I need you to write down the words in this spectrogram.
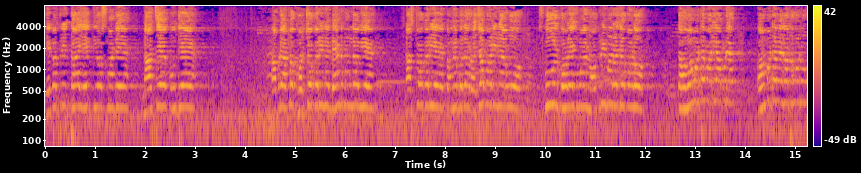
એકત્રિત થાય એક દિવસ માટે, નાચે, કૂદે. આપણે આટલો ખર્ચો કરીને બેન્ડ મંગાવીએ, નાસ્તો કરીએ, તમે બધા રજા પાડીને આવો. સ્કૂલ, કોલેજમાં નોકરીમાં રજા પાડો. તો હવા માટે પાડીએ આપણે? હવા માટે ભેગા થવાનું?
